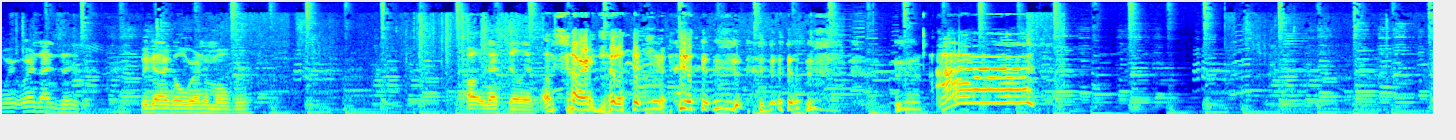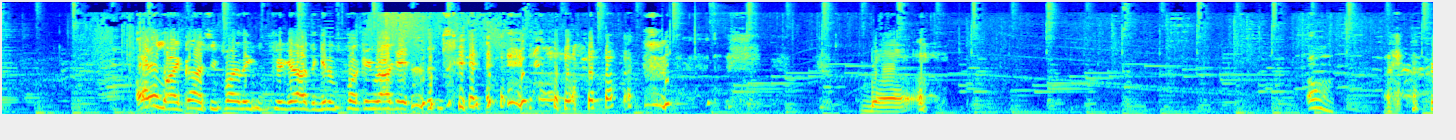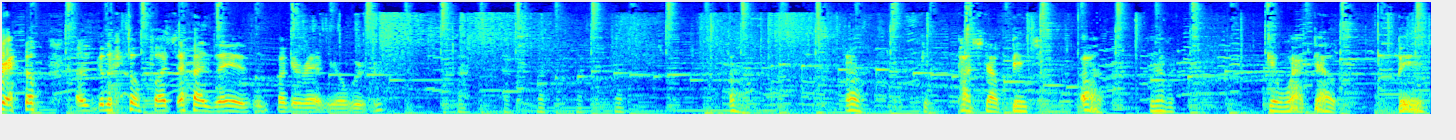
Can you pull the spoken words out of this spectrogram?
Where, where's Isaiah? We gotta go run him over. Oh, that's Dylan. Oh, sorry, Dylan. ah! Oh my gosh, he finally figured out to get a fucking rocket. Bruh. Oh, I ran up. I was gonna go punch Isaiah. He fucking ran me over. Oh, oh, get punched out, bitch. Oh, never get whacked out, bitch.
